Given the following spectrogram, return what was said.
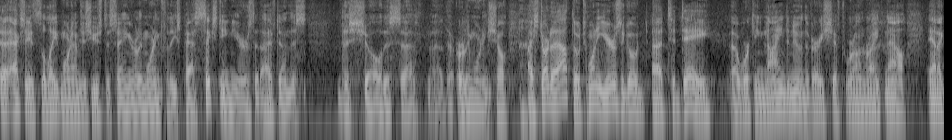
Uh, actually, it's the late morning. I'm just used to saying early morning for these past 16 years that I've done this this show, this uh, uh, the early morning show. I started out though 20 years ago uh, today, uh, working nine to noon, the very shift we're on right now, and I.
